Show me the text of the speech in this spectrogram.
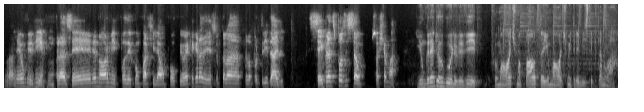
Valeu, Vivi. Um prazer enorme poder compartilhar um pouco. Eu é que agradeço pela, pela oportunidade. Sempre à disposição, só chamar. E um grande orgulho, Vivi. Foi uma ótima pauta e uma ótima entrevista que está no ar.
